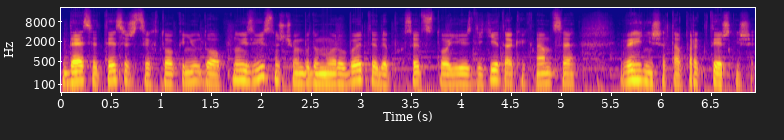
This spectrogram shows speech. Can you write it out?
10 тисяч цих токенів DOP. Ну і звісно, що ми будемо робити депозит 100 USDT, так як нам це вигідніше та практичніше.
